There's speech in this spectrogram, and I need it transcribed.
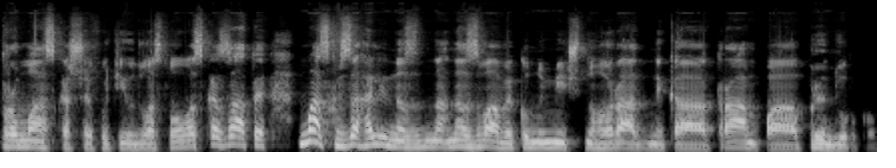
про Маска ще хотів два слова сказати. Маск взагалі назвав економічного радника Трампа придурком.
